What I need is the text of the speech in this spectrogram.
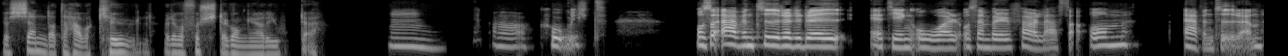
jag kände att det här var kul och det var första gången jag hade gjort det. Mm. Ja, coolt. Och så äventyrade du dig ett gäng år och sen började du föreläsa om äventyren.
